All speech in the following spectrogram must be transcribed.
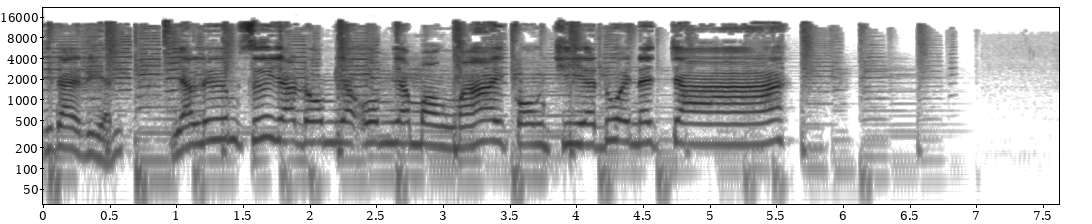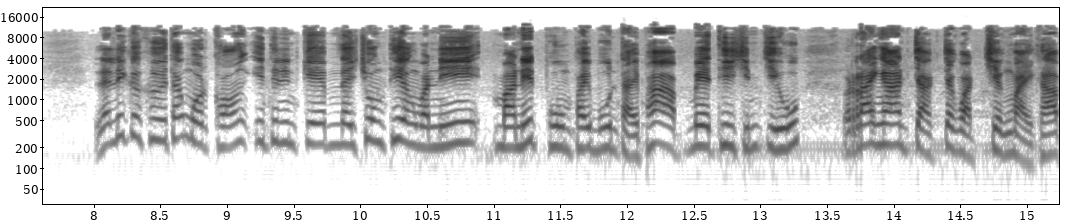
ที่ได้เหรียญอย่าลืมซื้อยาดมยาอมยาหมองมาให้กองเชียร์ด้วยนะจ๊ะ และนี่ก็คือทั้งหมดของอินเทอร์เน็ตเกมในช่วงเที่ยงวันนี้ มานิดภูมิภัยบูลถ่ายภาพ เมธีชิมจิ๋วรายงานจากจังหวัดเชียงใหม่ครับ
